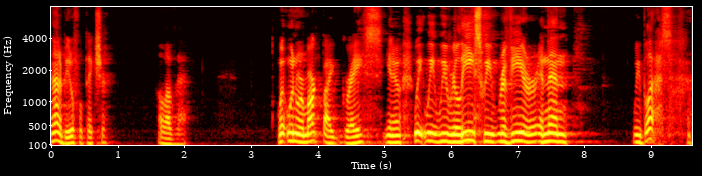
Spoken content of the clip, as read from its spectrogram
that a beautiful picture? I love that. When we're marked by grace, you know, we, we, we release, we revere, and then we bless.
